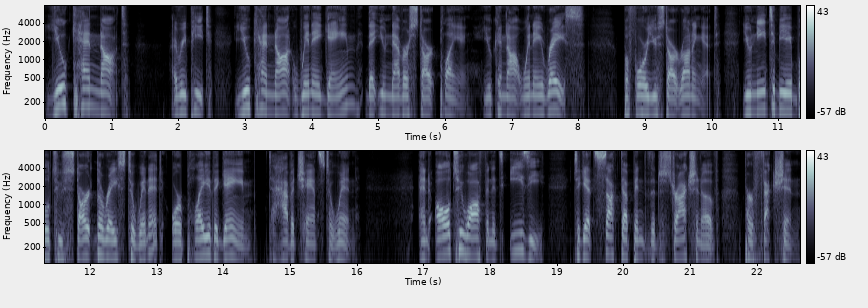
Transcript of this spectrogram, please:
You cannot, I repeat, you cannot win a game that you never start playing. You cannot win a race before you start running it. You need to be able to start the race to win it or play the game to have a chance to win. And all too often, it's easy to get sucked up into the distraction of perfection.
